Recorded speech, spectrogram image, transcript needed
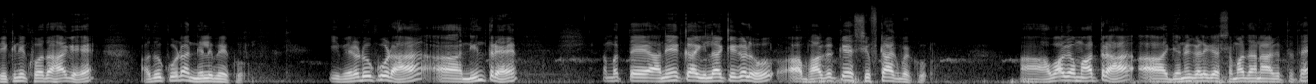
ಪಿಕ್ನಿಕ್ ಹೋದ ಹಾಗೆ ಅದು ಕೂಡ ನಿಲ್ಲಬೇಕು. ಇವೆರಡೂ ಕೂಡ ನಿಂತರೆ ಮತ್ತು ಅನೇಕ ಇಲಾಖೆಗಳು ಆ ಭಾಗಕ್ಕೆ ಶಿಫ್ಟ್ ಆಗಬೇಕು. ಆವಾಗ ಮಾತ್ರ ಜನಗಳಿಗೆ ಸಮಾಧಾನ ಆಗುತ್ತದೆ,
